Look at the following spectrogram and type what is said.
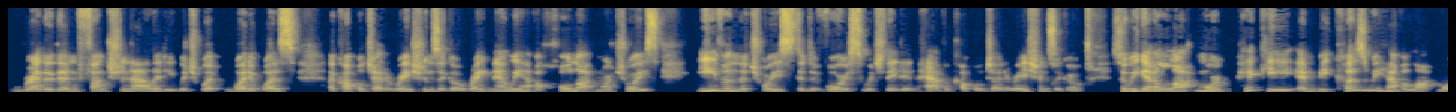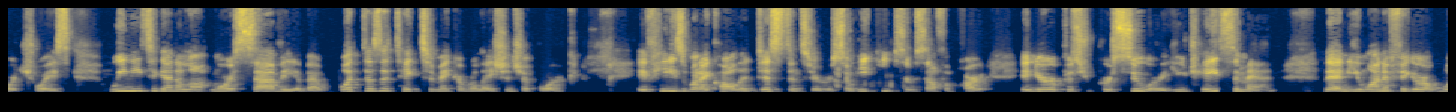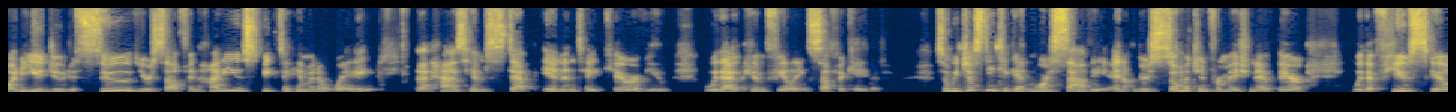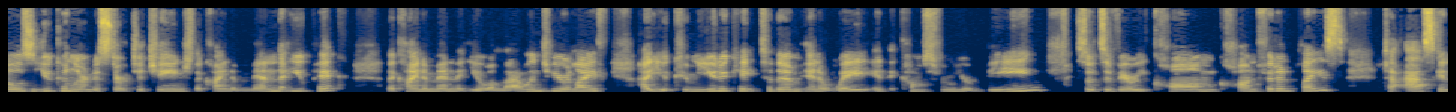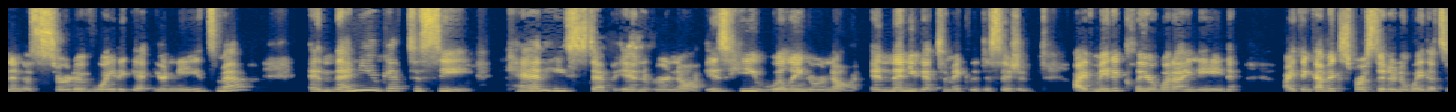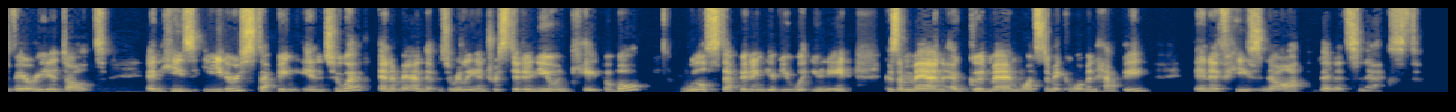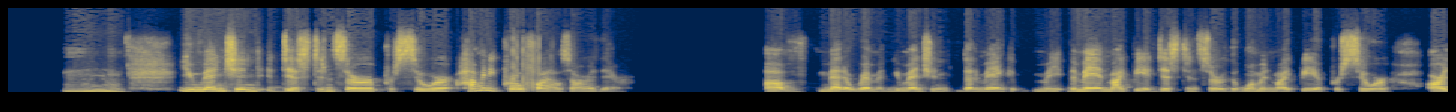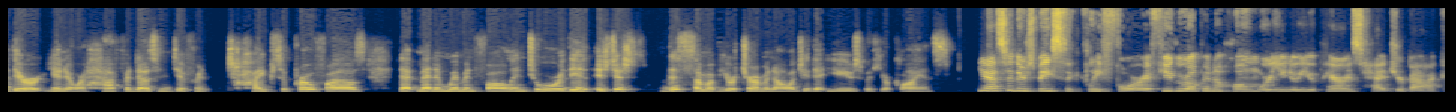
rather than functionality, which what what it was a couple generations ago. Right now, we have a whole lot more choice even the choice to divorce, which they didn't have a couple generations ago. So we get a lot more picky. And because we have a lot more choice, we need to get a lot more savvy about what does it take to make a relationship work if he's what I call a distancer, so he keeps himself apart, and you're a pursuer, you chase a man, then you want to figure out what do you do to soothe yourself and how do you speak to him in a way that has him step in and take care of you without him feeling suffocated. So we just need to get more savvy. And there's so much information out there. With a few skills, you can learn to start to change the kind of men that you pick, the kind of men that you allow into your life, how you communicate to them in a way it, comes from your being. So it's a very calm, confident place to ask in an assertive way to get your needs met. And then you get to see can he step in or not? Is he willing or not? And then you get to make the decision. I've made it clear what I need. I think I've expressed it in a way that's very adult. And he's either stepping into it, and a man that's really interested in you and capable will step in and give you what you need. Because a man, a good man, wants to make a woman happy. And if he's not, then it's next. Mm. You mentioned distancer, pursuer. How many profiles are there of men or women? You mentioned that a man, the man might be a distancer, the woman might be a pursuer. Are there, you know, a half a dozen different types of profiles that men and women fall into, or is just this some of your terminology that you use with your clients? Yeah, so there's basically four. If you grew up in a home where you knew your parents had your back,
